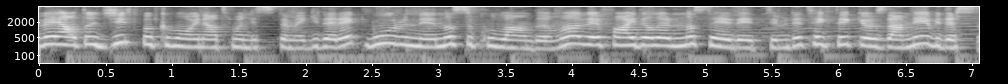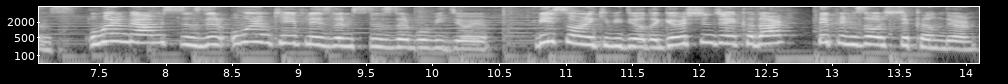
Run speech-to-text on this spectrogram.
veyahut da cilt bakımı oynatma listeme giderek bu ürünleri nasıl kullandığımı ve faydalarını nasıl elde ettiğimi de tek tek gözlemleyebilirsiniz. Umarım beğenmişsinizdir, umarım keyifle izlemişsinizdir bu videoyu. Bir sonraki videoda görüşünceye kadar hepinize hoşçakalın diyorum.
